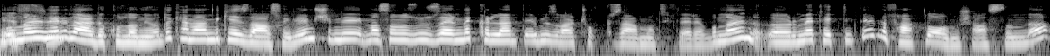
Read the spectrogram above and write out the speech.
Bunları nerelerde kullanıyorduk? Hemen bir kez daha söyleyeyim. Şimdi masamızın üzerinde kırlentlerimiz var. Çok güzel motifleri. Bunların örme teknikleri de farklı olmuş aslında.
